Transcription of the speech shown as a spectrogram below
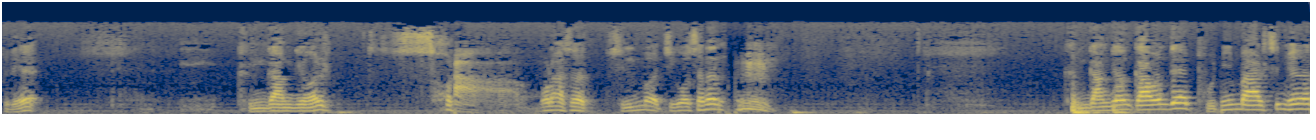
그래, 금강경을 소라 몰아서 짊어지고서는 금강경 가운데 분이 말씀해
